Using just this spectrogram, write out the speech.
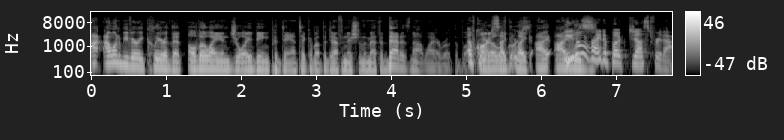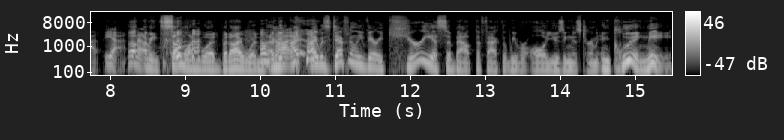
I, I want to be very clear that although I enjoy being pedantic about the definition of the method, that is not why I wrote wrote the book. Of course, you know, like course. like I, I you was, don't write a book just for that. Yeah, uh, no. I mean, someone would, but I wouldn't. oh, I mean, I, I was definitely very curious about the fact that we were all using this term, including me,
